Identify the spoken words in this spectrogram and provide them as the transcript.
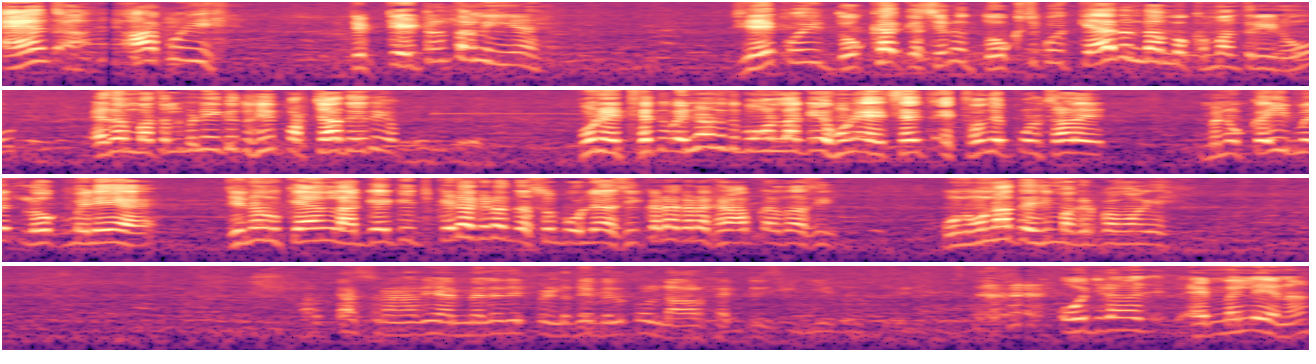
ਐਂ ਆ ਕੋਈ ਡਿਕਟੇਟਰ ਤਾਂ ਨਹੀਂ ਹੈ। ਜੇ ਕੋਈ ਦੁੱਖ ਹੈ ਕਿਸੇ ਨੂੰ ਦੁੱਖ 'ਚ ਕੋਈ ਕਹਿ ਦਿੰਦਾ ਮੁੱਖ ਮੰਤਰੀ ਨੂੰ ਇਹਦਾ ਮਤਲਬ ਨਹੀਂ ਕਿ ਤੁਸੀਂ ਪਰਚਾ ਦੇ ਦਿਓ। ਹੁਣ ਇੱਥੇ ਤੋਂ ਇਹਨਾਂ ਨੂੰ ਦਬਾਉਣ ਲੱਗੇ ਹੁਣ ਐਸੇ ਇੱਥੋਂ ਦੇ ਪੁਲਿਸ ਵਾਲੇ ਮੈਨੂੰ ਕਈ ਲੋਕ ਮਿਲੇ ਆ ਜਿਨ੍ਹਾਂ ਨੂੰ ਕਹਿਣ ਲੱਗੇ ਕਿ ਕਿਹੜਾ ਕਿਹੜਾ ਦੱਸੋ ਬੋਲਿਆ ਸੀ ਕਿਹੜਾ ਕਿਹੜਾ ਖਰਾਬ ਕਰਦਾ ਸੀ। ਹੁਣ ਉਹਨਾਂ ਤੇ ਅਸੀਂ ਮਗਰ ਪਾਵਾਂਗੇ। ਹਲਕਾ ਸਰਾਣਾ ਦੇ ਐਮਐਲਏ ਦੇ ਪਿੰਡ ਦੇ ਬਿਲਕੁਲ ਨਾਲ ਫੈਕਟਰੀ ਸੀ ਜੀ ਉਹ ਜਿਹੜਾ ਐਮਐਲਏ ਨਾ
